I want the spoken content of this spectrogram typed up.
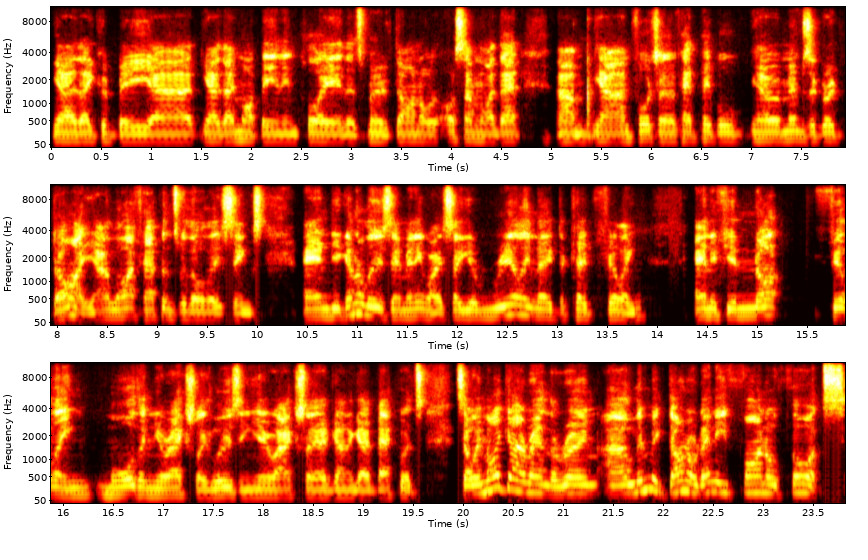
you know, they could be, uh, you know, they might be an employee that's moved on or, or something like that. Um, you know, unfortunately, I've had people, you know, members of group die. You know, life happens with all these things and you're going to lose them anyway. So you really need to keep filling. And if you're not filling more than you're actually losing, you actually are going to go backwards. So we might go around the room. Uh, Lynn McDonald, any final thoughts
